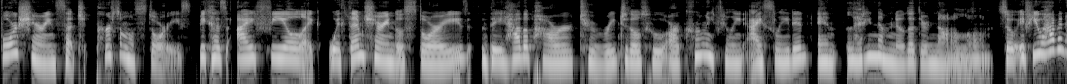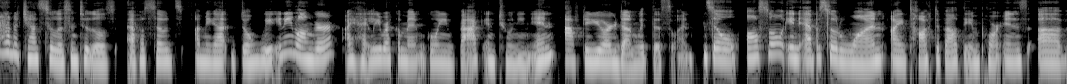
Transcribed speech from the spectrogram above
for sharing such personal stories because I feel like with them sharing those stories, they have the power to reach those who are currently feeling isolated and letting them know that they're not alone. So if you haven't had a chance to listen to those episodes, amiga, don't wait any longer. I highly recommend going back and tuning in after you are done with this one. So, also in episode one, I talked about the importance of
